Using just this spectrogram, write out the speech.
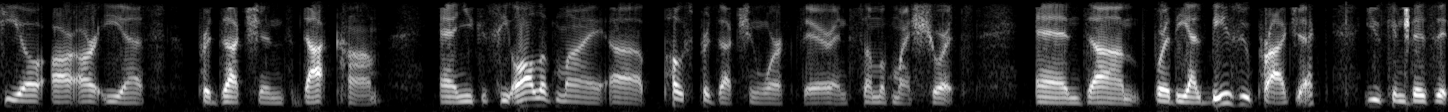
T-O-R-R-E-S, productions.com and you can see all of my uh, post-production work there and some of my shorts. And um, for the Albizu project, you can visit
